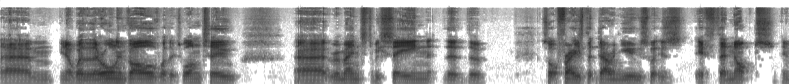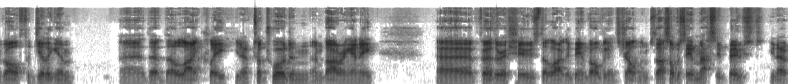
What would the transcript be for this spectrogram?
Um, you know whether they're all involved, whether it's one, two, uh, remains to be seen. The the sort of phrase that Darren used was if they're not involved for Gillingham, uh, that they'll likely, you know, touch wood and, and barring any uh, further issues, they'll likely be involved against Cheltenham. So that's obviously a massive boost. You know,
